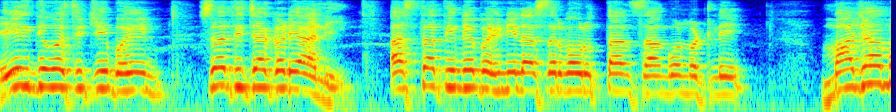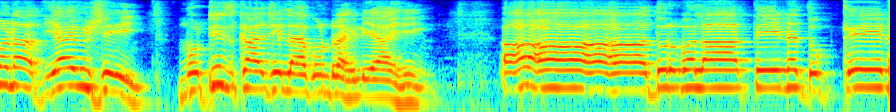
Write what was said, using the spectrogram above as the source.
एक दिवस तिची बहीण स तिच्याकडे आली. असता तिने बहिणीला सर्व वृत्तांत सांगून म्हटले माझ्या मनात याविषयी मोठीच काळजी लागून राहिली आहे. आ दुर्बला तेन दुःखेन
